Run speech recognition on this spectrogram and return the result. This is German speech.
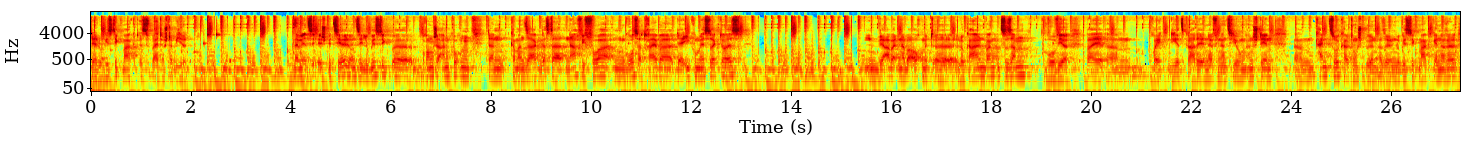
der Logistikmarkt ist weiter stabil. Wenn wir jetzt speziell uns die Logistikbranche angucken, dann kann man sagen, dass da nach wie vor ein großer Treiber der E-Commerce-Sektor ist. Wir arbeiten aber auch mit äh, lokalen Banken zusammen, wo wir bei ähm, Projekten, die jetzt gerade in der Finanzierung anstehen, ähm, keine Zurückhaltung spüren, also im Logistikmarkt generell.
